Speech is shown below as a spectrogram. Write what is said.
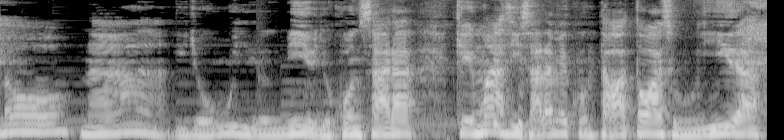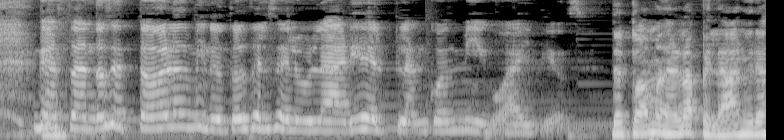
No, nada. Y yo, uy, Dios mío, yo con Sara, ¿qué más? Y Sara me contaba toda su vida. Gastándose todos los minutos del celular y del plan conmigo, ay Dios. De todas maneras, la pelada no, era,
